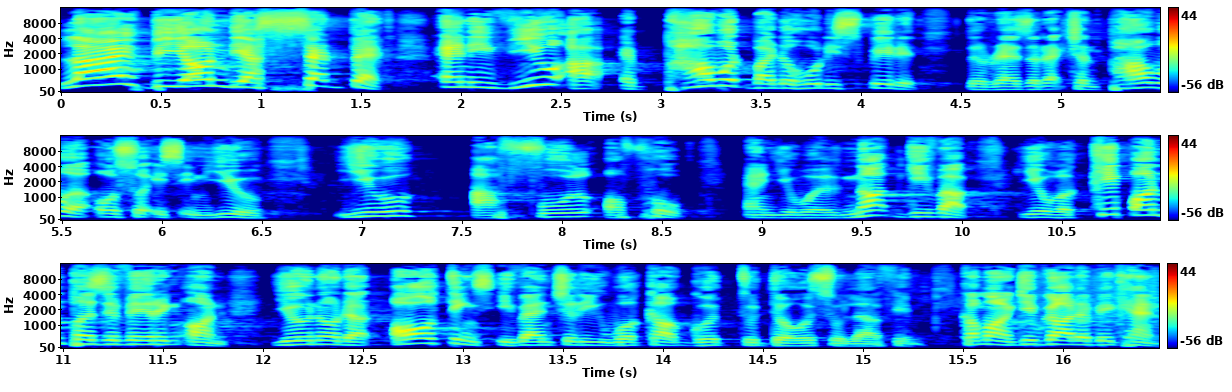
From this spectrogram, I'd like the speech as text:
life beyond their setback. And if you are empowered by the Holy Spirit, the resurrection power also is in you. You are full of hope and you will not give up. You will keep on persevering on. You know that all things eventually work out good to those who love Him. Come on, give God a big hand.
